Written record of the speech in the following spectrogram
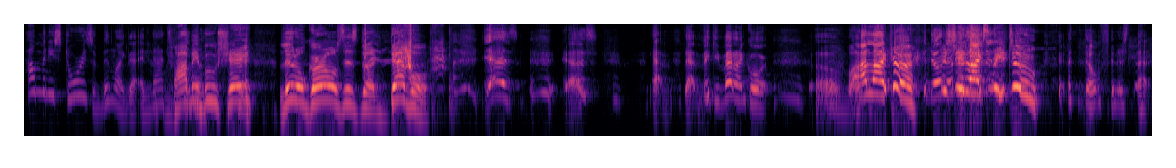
How many stories have been like that? And that's Bobby Boucher, little girls is the devil. yes, yes. That that Vicky Vallencourt. Oh, Well, I like her. No, she likes me too. Don't finish that.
